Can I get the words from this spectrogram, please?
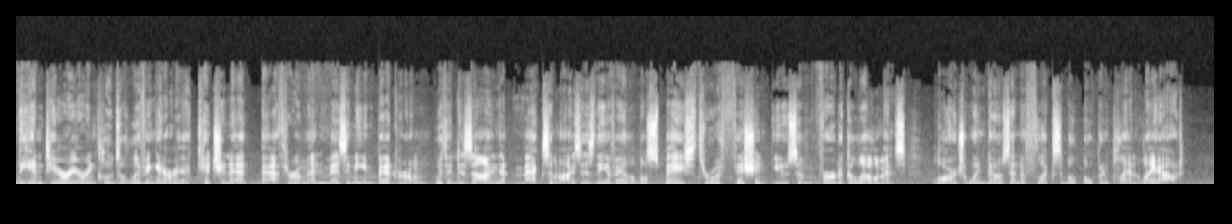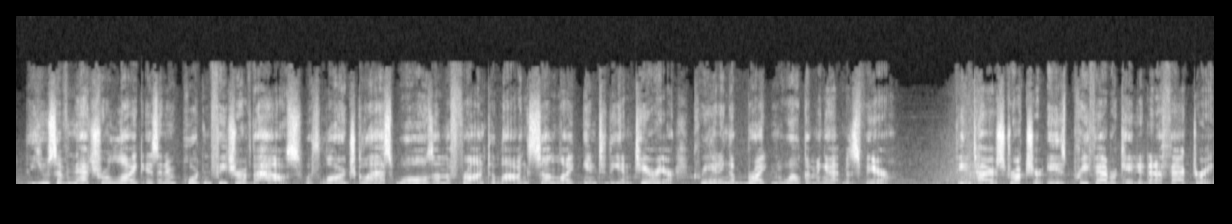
The interior includes a living area, kitchenette, bathroom, and mezzanine bedroom with a design that maximizes the available space through efficient use of vertical elements, large windows, and a flexible open-plan layout. The use of natural light is an important feature of the house, with large glass walls on the front allowing sunlight into the interior, creating a bright and welcoming atmosphere. The entire structure is prefabricated in a factory,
